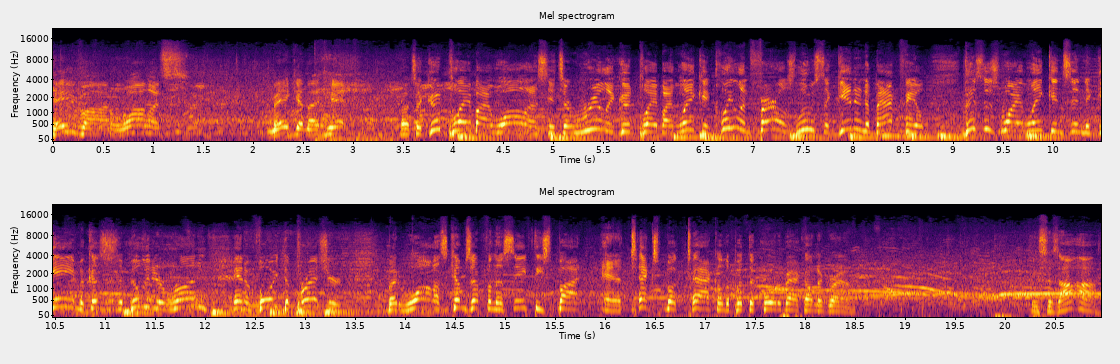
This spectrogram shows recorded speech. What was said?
K'Von Wallace making the hit. Well, it's a good play by Wallace. It's a really good play by Lincoln. Clelin Ferrell's loose again in the backfield. This is why Lincoln's in the game because his ability to run and avoid the pressure. But Wallace comes up from the safety spot and a textbook tackle to put the quarterback on the ground. He says, uh-uh,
